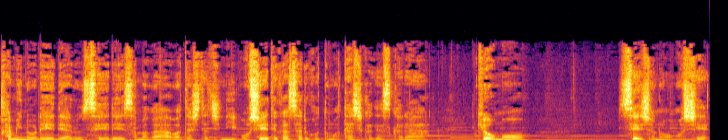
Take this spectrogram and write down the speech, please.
神の霊である精霊様が私たちに教えてくださることも確かですから今日も聖書の教え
